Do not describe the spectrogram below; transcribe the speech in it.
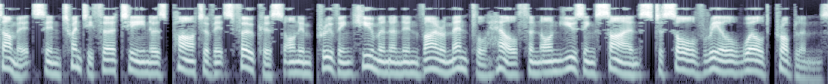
Summits in 2013 as part of its focus on improving human and environmental health and on using science to solve real-world problems.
